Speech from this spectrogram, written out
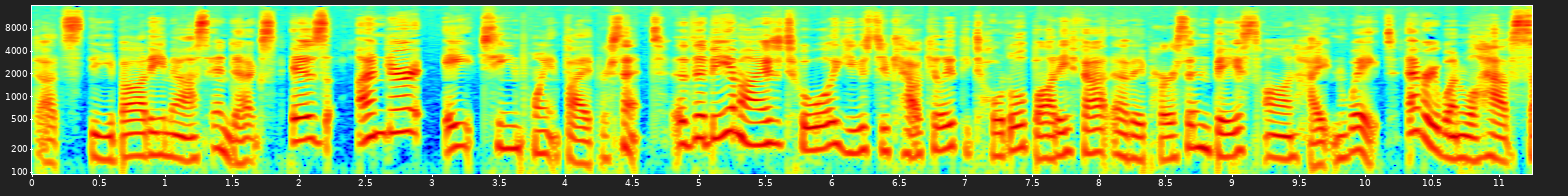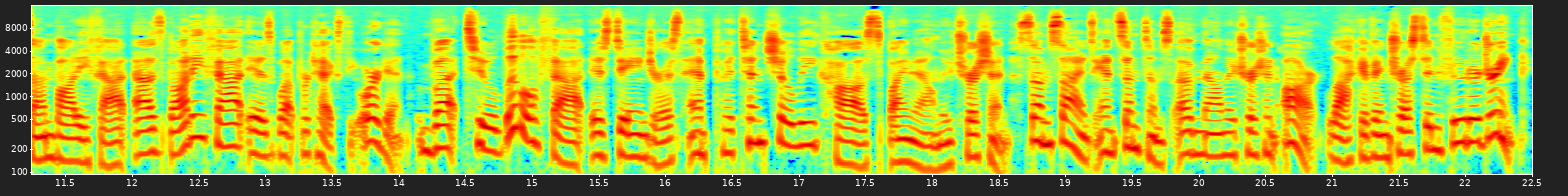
that's the body mass index, is under 18.5%. The BMI is a tool used to calculate the total body fat of a person based on height and weight. Everyone will have some body fat, as body fat is what protects the organ, but too little fat is dangerous and potentially caused by malnutrition. Some signs and symptoms of malnutrition are lack of interest in food or drink,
